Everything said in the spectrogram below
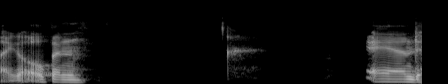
I go open, and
